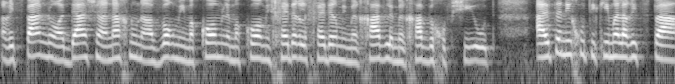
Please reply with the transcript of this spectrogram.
הרצפה נועדה שאנחנו נעבור ממקום למקום, מחדר לחדר, ממרחב למרחב בחופשיות. אל תניחו תיקים על הרצפה,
